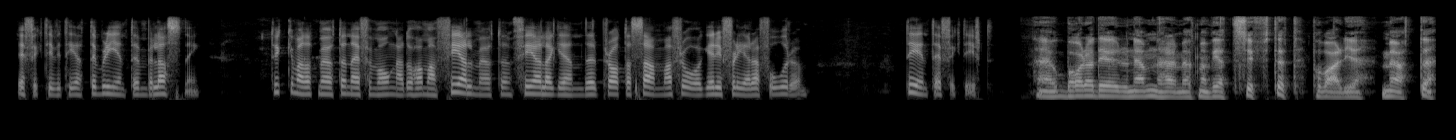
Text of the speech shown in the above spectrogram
effektivitet. Det blir inte en belastning. Tycker man att möten är för många, då har man fel möten, fel agender, pratar samma frågor i flera forum. Det är inte effektivt. Nej, bara det du nämner här med att man vet syftet på varje möte,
